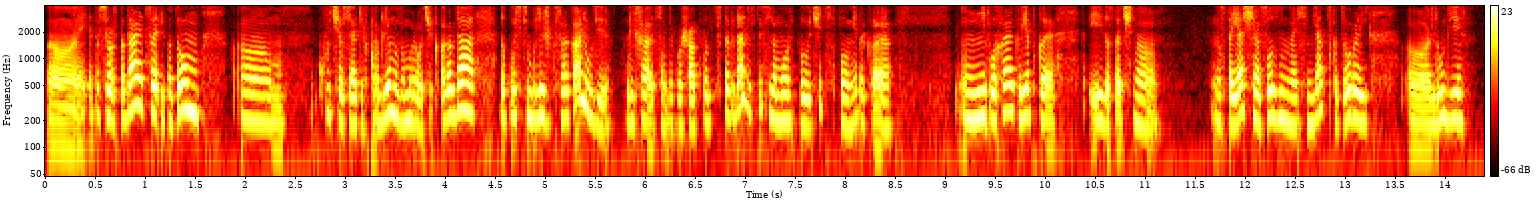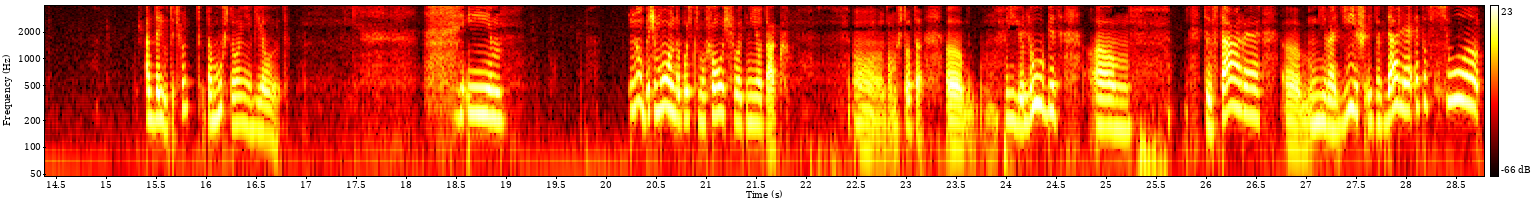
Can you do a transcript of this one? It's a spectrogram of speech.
А, это все распадается, и потом куча всяких проблем и заморочек. А когда, допустим, ближе к 40 люди решаются на такой шаг, вот тогда действительно может получиться вполне такая неплохая, крепкая и достаточно настоящая осознанная семья, в которой э, люди отдают отчет тому, что они делают. И, ну, почему он, допустим, ушел еще от нее так, э, там что-то, э, ее любит, э, ты старая, э, не родишь и так далее. Это все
